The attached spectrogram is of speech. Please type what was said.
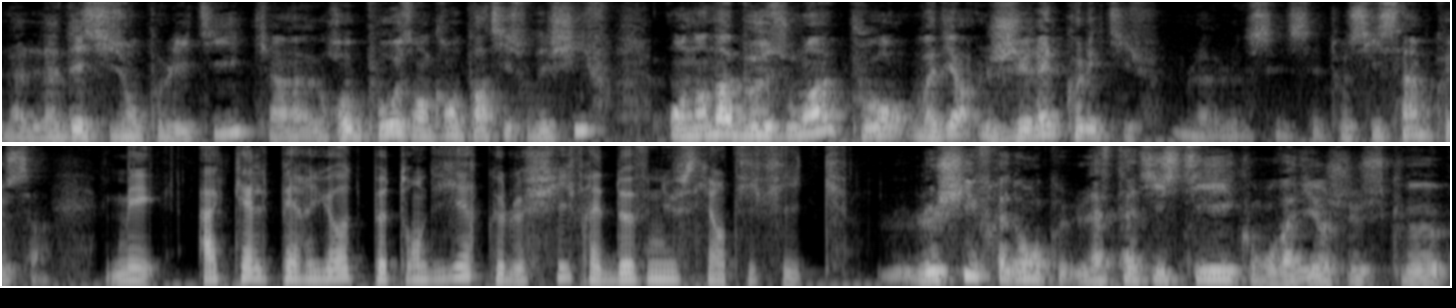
la, décision politique, hein, repose en grande partie sur des chiffres. On en a besoin pour, on va dire, gérer le collectif. C'est aussi simple que ça. Mais à quelle période peut-on dire que le chiffre est devenu scientifique? Le chiffre est donc la statistique, on va dire jusqu'au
